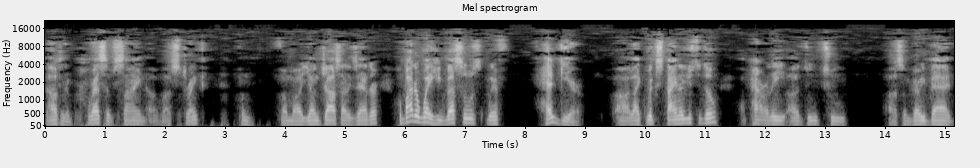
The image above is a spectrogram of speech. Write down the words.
That was an impressive sign of uh, strength from from uh, young Josh Alexander. Who, by the way, he wrestles with headgear, uh, like Rick Steiner used to do. Apparently, uh, due to uh, some very bad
